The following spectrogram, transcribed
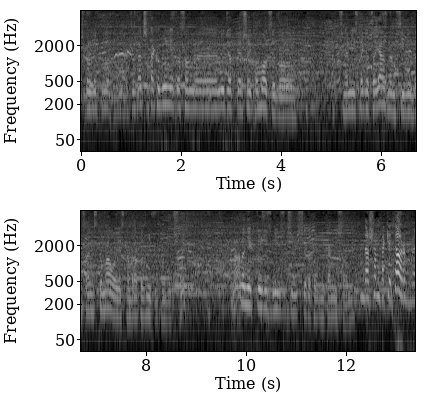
Aczkolwiek, no, no, to znaczy tak ogólnie to są e, ludzie od pierwszej pomocy, bo przynajmniej z tego co ja znam Civil Defense, to mało jest tam ratowników medycznych. No ale niektórzy z nich rzeczywiście ratownikami są. Noszą takie torby.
